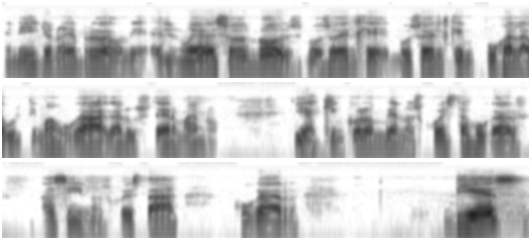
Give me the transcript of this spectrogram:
vení, yo no hay protagonista, el 9 sos vos, vos sos, el que, vos sos el que empuja la última jugada, hágalo usted, hermano. Y aquí en Colombia nos cuesta jugar así, nos cuesta jugar 10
